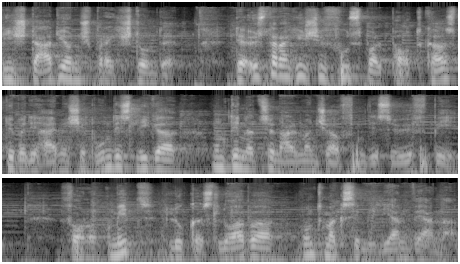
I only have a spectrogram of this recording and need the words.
Die Stadionsprechstunde, der österreichische Fußball-Podcast über die heimische Bundesliga und die Nationalmannschaften des ÖFB. Von und mit Lukas Lorber und Maximilian Werner.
